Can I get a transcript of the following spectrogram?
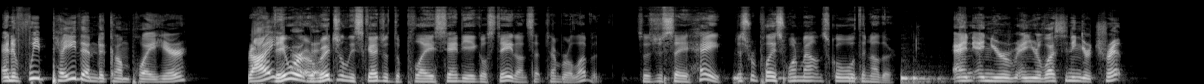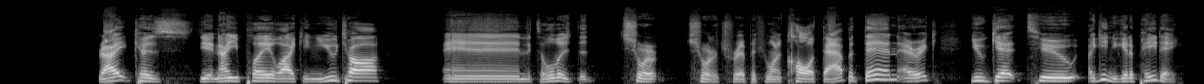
And if we pay them to come play here, right? They were Uh, originally scheduled to play San Diego State on September 11th. So just say, hey, just replace one mountain school with another. and and you're and you're lessening your trip, right? Because yeah, now you play like in Utah, and it's a little bit short shorter trip if you want to call it that. But then Eric, you get to again, you get a payday.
